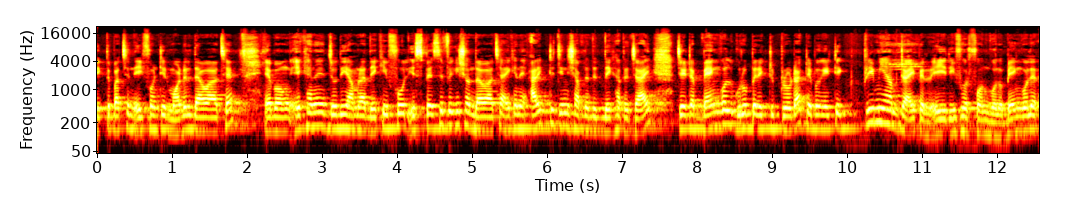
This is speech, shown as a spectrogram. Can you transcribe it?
দেখতে পাচ্ছেন। এই ফোনটির মডেল দেওয়া আছে এবং এখানে যদি আমরা দেখি ফুল স্পেসিফিকেশন দেওয়া আছে, এখানে আরেকটি জিনিস আপনাদের দেখাতে চাই যে এটা বেঙ্গল গ্রুপের একটি প্রোডাক্ট এবং এটি প্রিমিয়াম টাইপের এই রিভোর ফোনগুলো বেঙ্গলের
